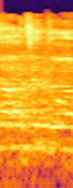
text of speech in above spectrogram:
uh, Salsa in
